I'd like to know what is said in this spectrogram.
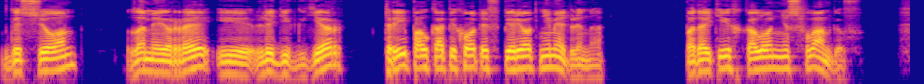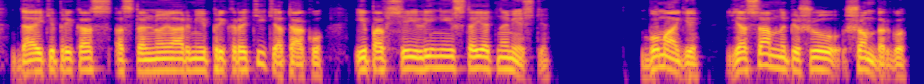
Гассион, Ламейре и Ледигьер — три полка пехоты вперед немедленно. Подойти к колонне с флангов. Дайте приказ остальной армии прекратить атаку и по всей линии стоять на месте. Бумаги. Я сам напишу Шомбергу.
